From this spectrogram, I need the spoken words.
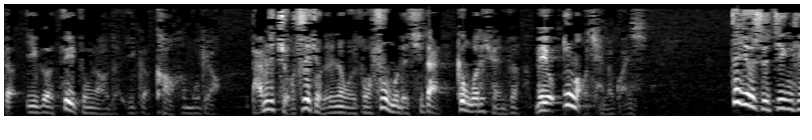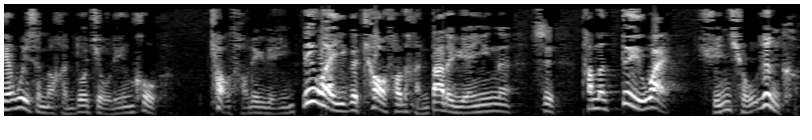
的一个最重要的一个考核目标，百分之九十九的人认为说父母的期待跟我的选择没有一毛钱的关系，这就是今天为什么很多九零后跳槽的一个原因。另外一个跳槽的很大的原因呢，是他们对外寻求认可。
